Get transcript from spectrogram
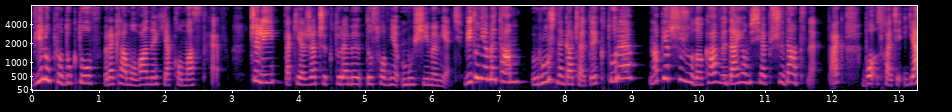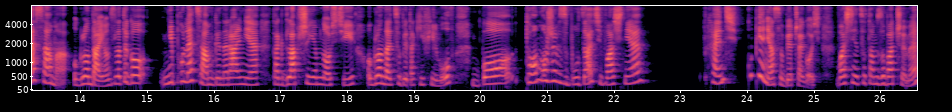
wielu produktów reklamowanych jako must have czyli takie rzeczy, które my dosłownie musimy mieć. Widujemy tam różne gadżety, które na pierwszy rzut oka wydają się przydatne, tak? Bo słuchajcie, ja sama oglądając, dlatego nie polecam generalnie tak dla przyjemności oglądać sobie takich filmów, bo to może wzbudzać właśnie chęć kupienia sobie czegoś, właśnie co tam zobaczymy,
